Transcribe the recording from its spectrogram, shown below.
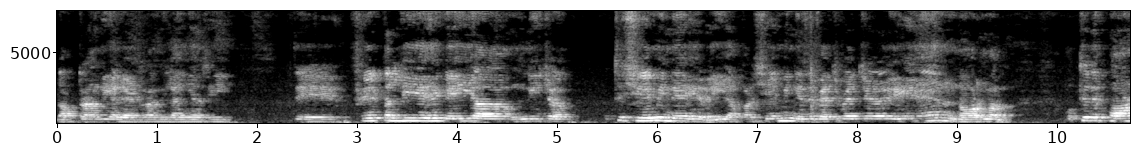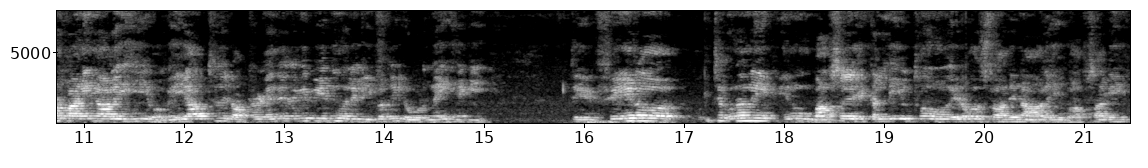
ਡਾਕਟਰਾਂ ਦੀਆਂ ਲੈਟਰਾਂ ਵੀ ਲਾਈਆਂ ਸੀ। ਤੇ ਫਿਰ ਕੱਲੀ ਇਹ ਗਈ ਆ 19 ਚ। ਉੱਥੇ 6 ਮਹੀਨੇ ਇਹ ਰਹੀ ਆ, ਪਰ 6 ਮਹੀਨੇ ਦੇ ਵਿੱਚ ਵਿੱਚ ਇਹ ਐਨ ਨਾਰਮਲ ਉੱਥੇ ਦੇ ਪੌਣ ਪਾਣੀ ਨਾਲ ਹੀ ਹੋ ਗਈ ਆ। ਉੱਥੇ ਦੇ ਡਾਕਟਰ ਕਹਿੰਦੇ ਸੀਗੇ ਵੀ ਇਹਨੂੰ ਹਲੇ ਲੀਵਰ ਦੀ ਲੋੜ ਨਹੀਂ ਹੈਗੀ। ਤੇ ਫਿਰ ਉੱਥੇ ਉਹਨਾਂ ਨੇ ਇਹਨੂੰ ਵਾਪਸ ਇਹ ਕੱਲੀ ਉੱਥੋਂ 에ਅਰ ਹੋਸਟਲਾਂ ਦੇ ਨਾਲ ਇਹ ਵਾਪਸ ਆ ਗਈ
